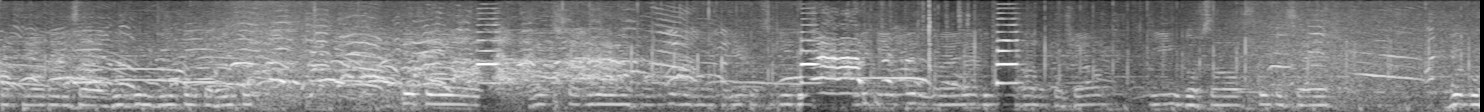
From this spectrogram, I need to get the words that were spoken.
campeão da edição 2020 com caneta. Que tem o Carnaval da Caneta, seguido Miguel Pedro Pereira, do Carnaval do Funchal e o dorsal 76, Diogo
